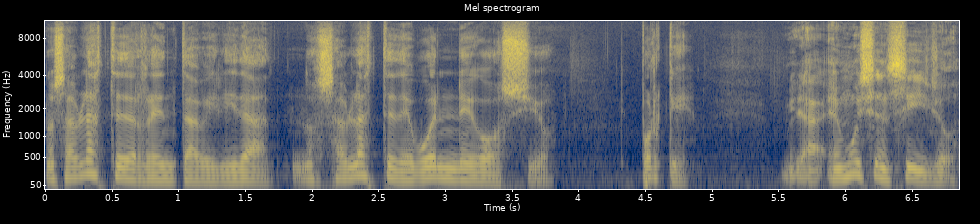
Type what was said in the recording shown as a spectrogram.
Nos hablaste de rentabilidad, nos hablaste de buen negocio. ¿Por qué? Mira, es muy sencillo,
